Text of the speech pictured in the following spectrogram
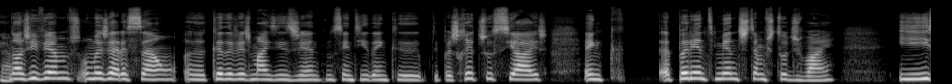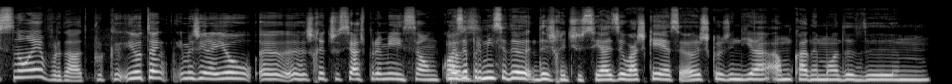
Yeah. Nós vivemos uma geração uh, cada vez mais exigente, no sentido em que, tipo, as redes sociais, em que aparentemente estamos todos bem. E isso não é verdade, porque eu tenho, imagina, eu, uh, as redes sociais para mim são quase. Mas a premissa da- das redes sociais eu acho que é essa. Eu acho que hoje em dia há um bocado a moda de. hum,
